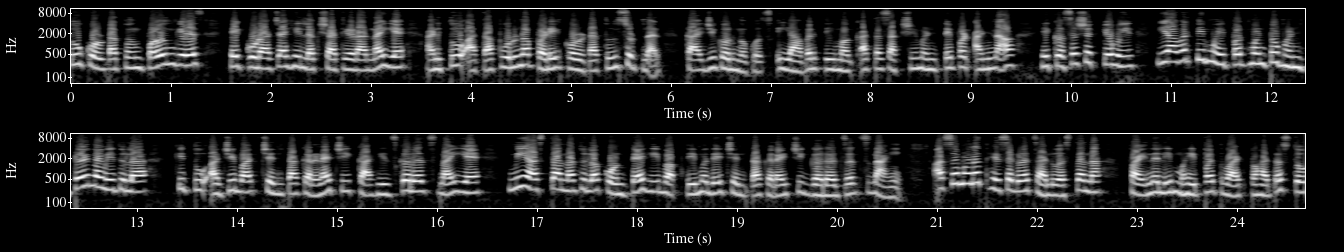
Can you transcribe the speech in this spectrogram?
तू कोर्टातून पळून गेलेस हे कुणाच्याही लक्षात येणार नाहीये आणि तू आता पूर्णपणे कोर्टातून सुटणार. काळजी करू नकोस. यावरती मग आता साक्षी म्हणते पण अण्णा हे कसं शक्य होईल? यावरती महिपत म्हणतो म्हणतोय ना मी तुला की तू अजिबात चिंता करण्याची काहीच गरज नाहीये. मी असताना तुला कोणत्याही बाबतीमध्ये चिंता करायची गरजच नाही. असं म्हणत हे सगळं चालू असताना फायनली महिपत वाट पाहत असतो.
